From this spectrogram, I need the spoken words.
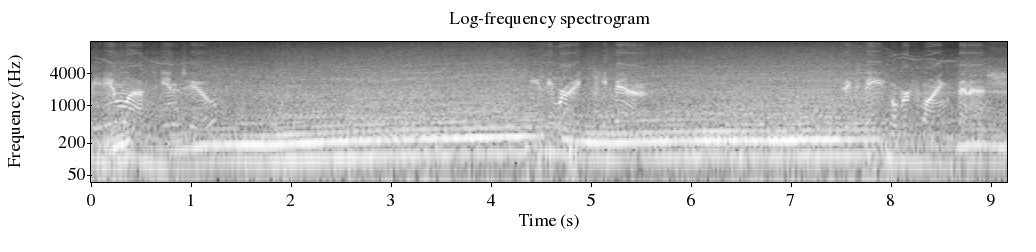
Medium left into. Easy right, keep in. 60 over flying finish.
